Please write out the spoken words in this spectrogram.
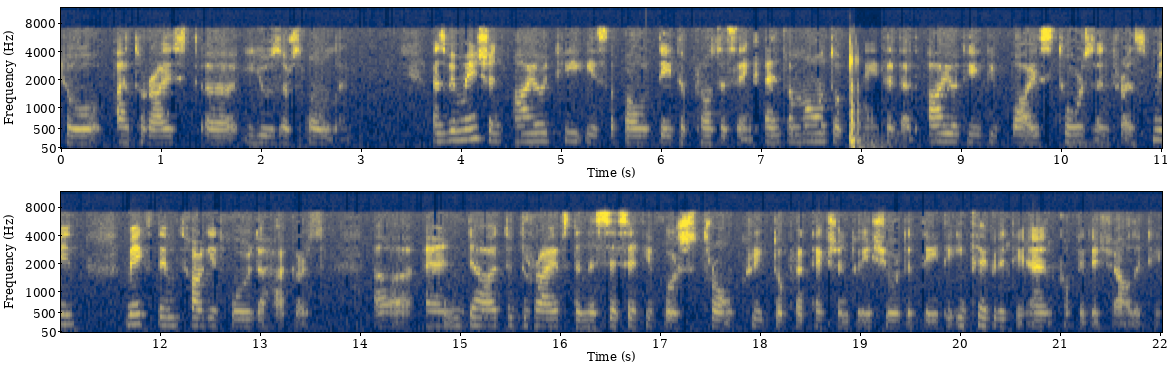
to authorized uh, users only. As we mentioned, IoT is about data processing and amount of data that IoT device stores and transmits makes them target for the hackers. Uh, and that drives the necessity for strong crypto protection to ensure the data integrity and confidentiality.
